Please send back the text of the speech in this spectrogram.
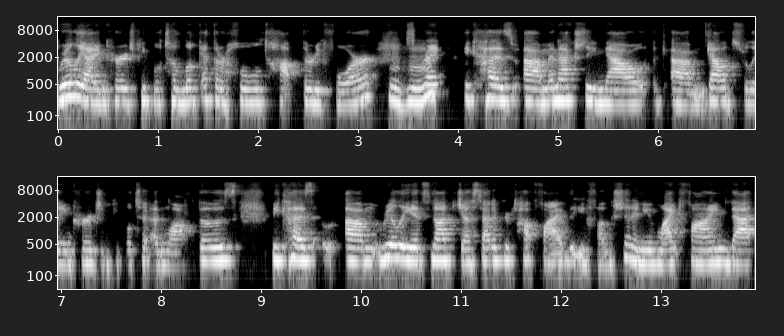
Really i encourage people to look at their whole top 34 mm-hmm. strengths because um, and actually now um, gallup's really encouraging people to unlock those because um, really it's not just out of your top five that you function and you might find that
